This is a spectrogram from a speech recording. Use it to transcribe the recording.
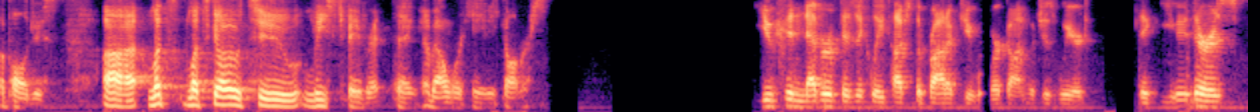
apologies. Uh, let's let's go to least favorite thing about working in e-commerce. You can never physically touch the product you work on, which is weird. It, you, there's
